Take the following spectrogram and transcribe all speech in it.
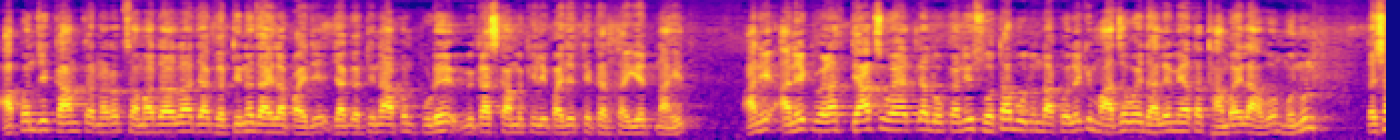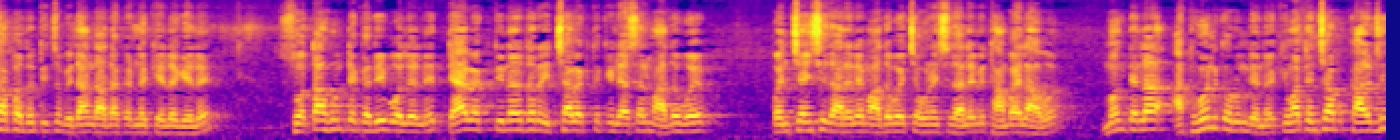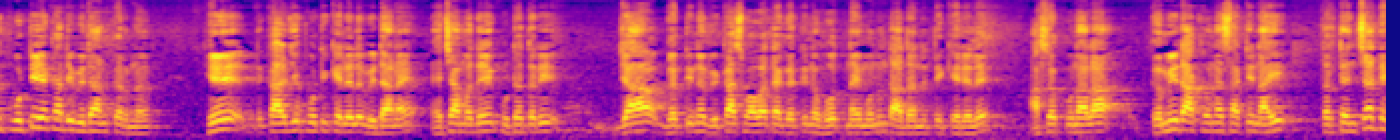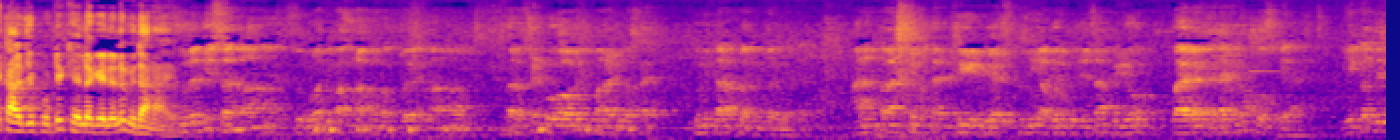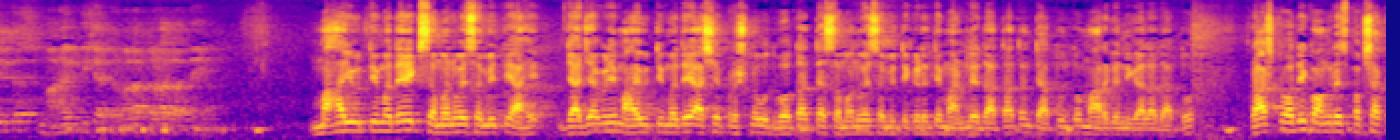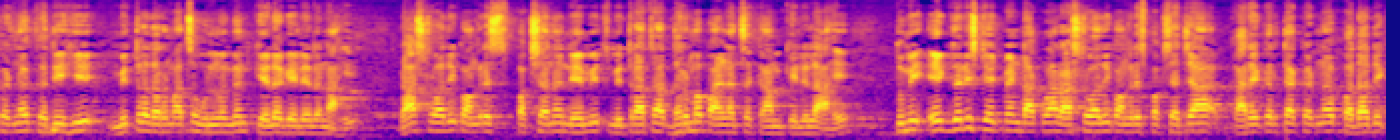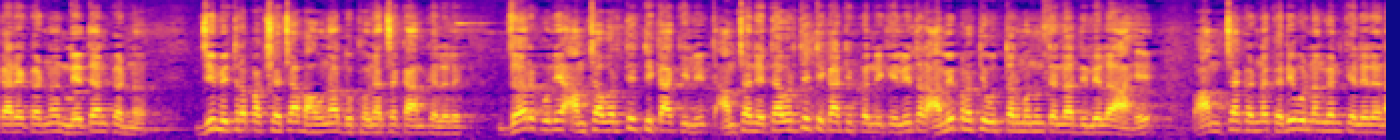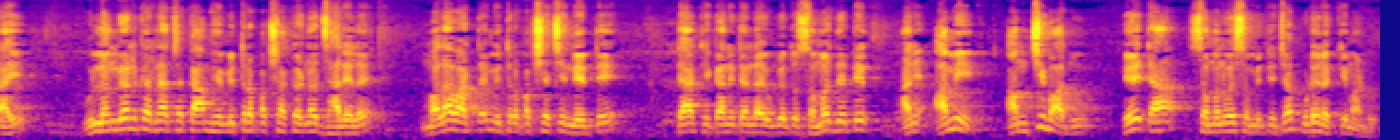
आपण जे काम करणार आहोत समाजाला ज्या गतीनं जायला पाहिजे ज्या गतीनं आपण पुढे विकास कामं केली पाहिजेत ते करता येत नाहीत. आणि अनेक वेळा त्याच वयातल्या लोकांनी स्वतः बोलून दाखवलं की माझं वय झालं मी आता थांबायला हवं म्हणून तशा पद्धतीचं विधान दादाकडनं केलं गेलंय. स्वतःहून ते कधी बोललेले नाही त्या व्यक्तीनं जर इच्छा व्यक्त केली असेल माझं वय पंच्याऐंशी झालेलं आहे माझं वय चौऱ्याऐंशी झालं मी थांबायला हवं. मग त्याला आठवण करून देणं किंवा त्यांच्या काळजीपोटी एखादी विधान करणं हे काळजीपोटी केलेलं विधान आहे. ह्याच्यामध्ये कुठंतरी ज्या गतीनं विकास व्हावा त्या गतीनं होत नाही म्हणून दादाने ते केलेले असं कुणाला कमी दाखवण्यासाठी नाही तर त्यांच्या ते काळजीपोटी केलं गेलेलं विधान आहे. महायुतीमध्ये एक समन्वय समिती आहे. ज्या ज्यावेळी महायुतीमध्ये असे प्रश्न उद्भवतात त्या समन्वय समितीकडे ते मांडले जातात आणि त्यातून तो मार्ग निघाला जातो. राष्ट्रवादी काँग्रेस पक्षाकडनं कधीही मित्रधर्माचं उल्लंघन केलं गेलेलं नाही. राष्ट्रवादी काँग्रेस पक्षानं नेहमीच मित्राचा धर्म पाळण्याचं काम केलेलं आहे. तुम्ही एक जरी स्टेटमेंट दाखवा राष्ट्रवादी काँग्रेस पक्षाच्या कार्यकर्त्याकडनं पदाधिकाऱ्याकडनं नेत्यांकडनं जी मित्रपक्षाच्या भावना दुखवण्याचं काम केलेलं आहे जर कुणी आमच्यावरती टीका केली आमच्या नेत्यावरती टीका टिप्पणी केली तर आम्ही प्रतिउत्तर म्हणून त्यांना दिलेलं आहे. आमच्याकडनं कधी उल्लंघन केलेलं नाही. उल्लंघन करण्याचं काम हे मित्रपक्षाकडनं झालेलं आहे. मला वाटतं मित्रपक्षाचे नेते त्या ठिकाणी त्यांना योग्य तो समज देतील आणि आम्ही आमची बाजू हे त्या समन्वय समितीच्या पुढे नक्की मांडू.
